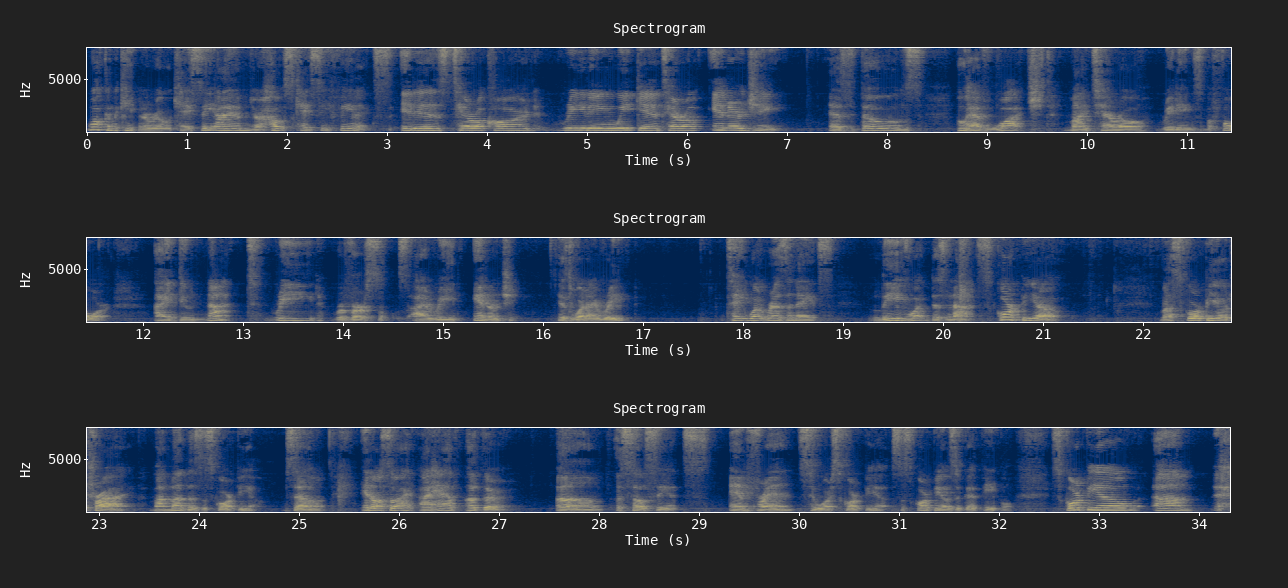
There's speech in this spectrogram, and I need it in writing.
Welcome to Keeping It Real with KC. I am your host, KC Phoenix. It is tarot card reading weekend, tarot energy. As those who have watched my tarot readings before, I do not read reversals. I read energy, is what I read. Take what resonates, leave what does not. Scorpio, my Scorpio tribe. My mother's a Scorpio. So, and also I, I have other um, associates and friends who are Scorpios. So Scorpios are good people. Scorpio, um,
